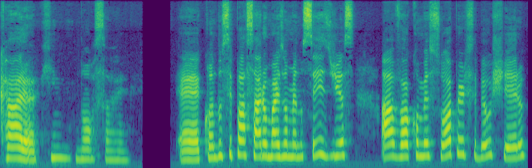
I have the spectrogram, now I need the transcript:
cara, que nossa, é, quando se passaram mais ou menos seis dias, a avó começou a perceber o cheiro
